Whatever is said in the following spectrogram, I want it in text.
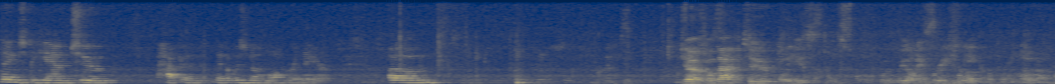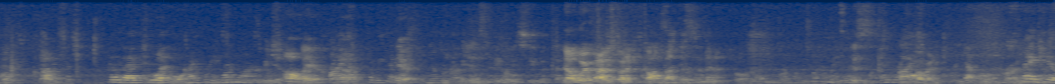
things began to happen, that it was no longer there. Um, Joe, go back to, please, we only briefly, um, Go back to one what? more. We ju- oh, there, no, there. We didn't, we see what that. No, we're, I was gonna talk about this in a minute. This, already. Thank you.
